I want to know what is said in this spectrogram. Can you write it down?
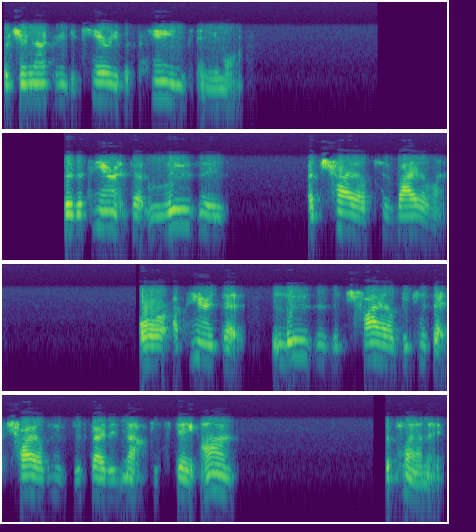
but you're not going to carry the pain anymore. For the parent that loses a child to violence, or a parent that loses a child because that child has decided not to stay on the planet,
